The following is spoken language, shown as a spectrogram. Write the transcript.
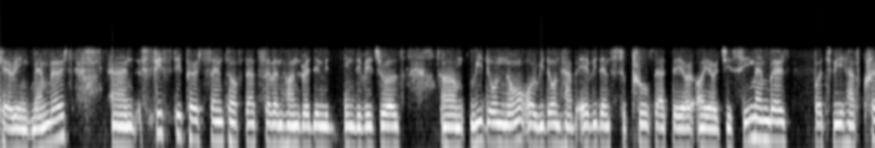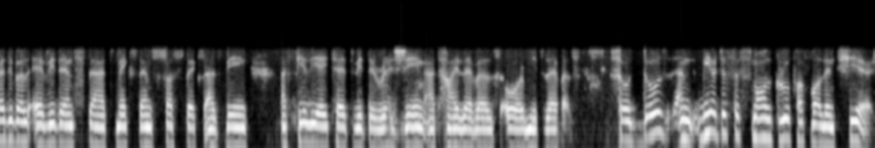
carrying members. And 50% of that 700 individuals um, we don't know or we don't have evidence to prove that they are IRGC members, but we have credible evidence that makes them suspects as being affiliated with the regime at high levels or mid levels. So those, and we are just a small group of volunteers.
